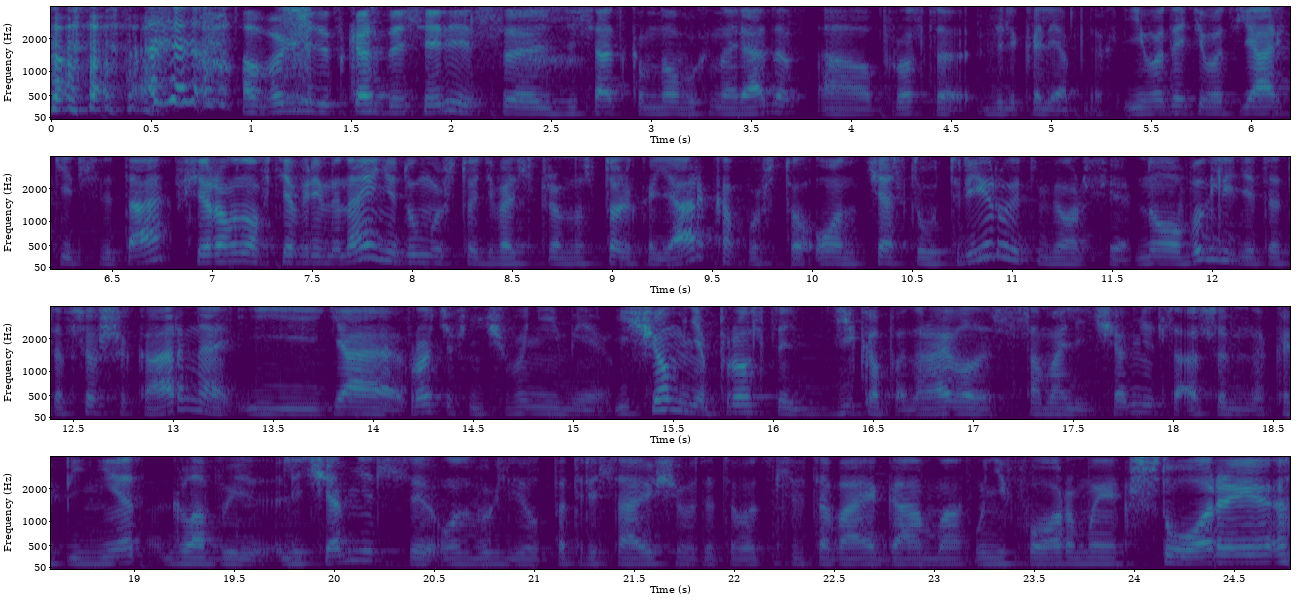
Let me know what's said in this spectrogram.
А выглядит с каждой серии с э, десятком новых нарядов, а, просто великолепных. И вот эти вот яркие цвета, все равно в те времена я не думаю, что одевались прям настолько ярко, потому что он часто утрирует Мерфи, но выглядит это все шикарно, и я против ничего не имею. Еще мне просто дико понравилась сама лечебница, особенно кабинет главы лечебницы, он выглядел потрясающе, вот эта вот цветовая гамма, униформы, шторы,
